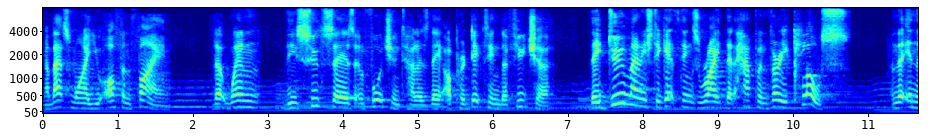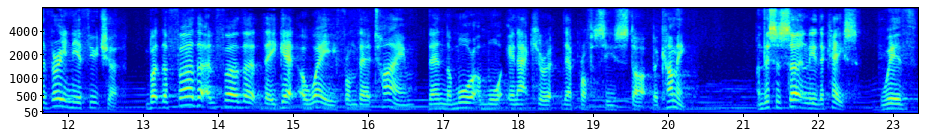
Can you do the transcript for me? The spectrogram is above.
And that's why you often find that when these soothsayers and fortune tellers they are predicting the future, they do manage to get things right that happen very close and that in the very near future. But the further and further they get away from their time, then the more and more inaccurate their prophecies start becoming. And this is certainly the case with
